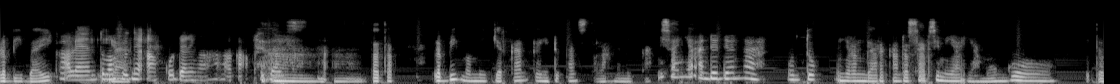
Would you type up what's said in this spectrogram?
lebih baik Kalian tuh Ya. maksudnya aku dan kakak-kakakku guys. ah, ah, tetap lebih memikirkan kehidupan setelah menikah. Misalnya ada dana untuk menyelenggarakan resepsi nih ya, ya monggo gitu.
